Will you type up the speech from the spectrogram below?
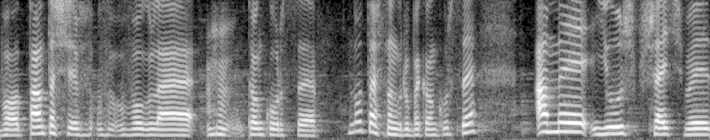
bo tam też w, w ogóle konkursy, no też są grube konkursy. A my już przejdźmy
